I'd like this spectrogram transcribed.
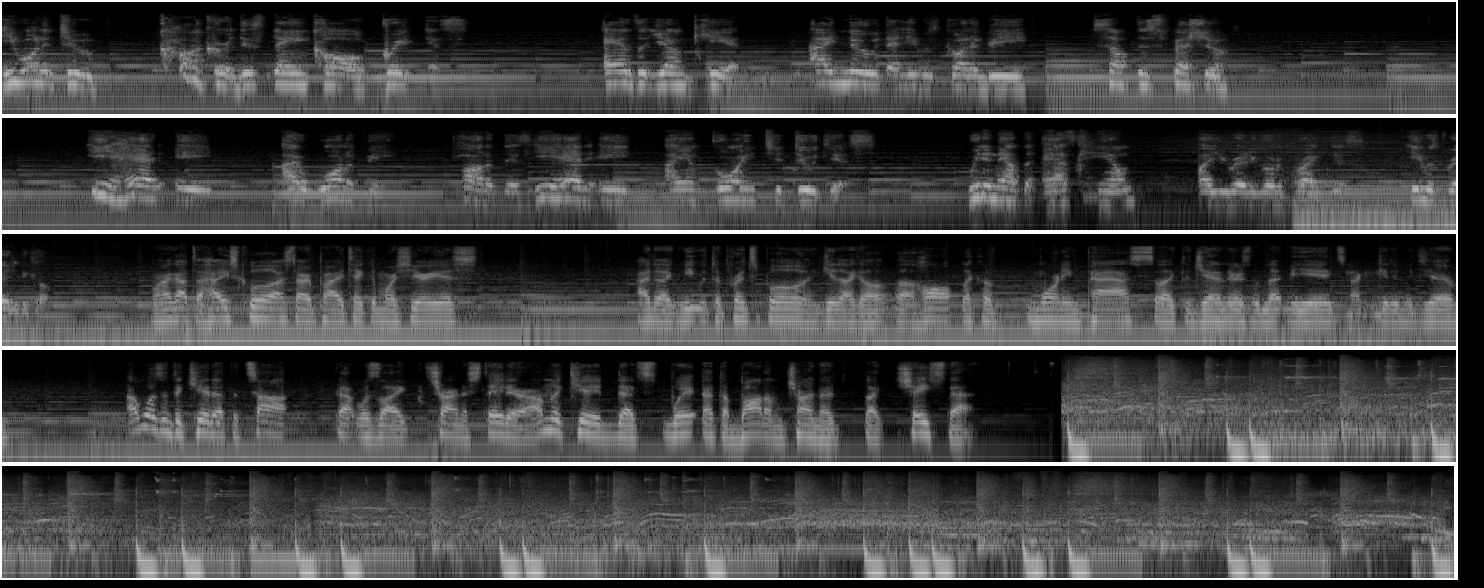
He wanted to conquer this thing called greatness. As a young kid, I knew that he was going to be something special. He had a I want to be part of this. He had a I am going to do this. We didn't have to ask him, Are you ready to go to practice? He was ready to go. When I got to high school, I started probably taking more serious. I'd like meet with the principal and get like a, a hall, like a morning pass, so like the janitors would let me in so I could get in the gym. I wasn't the kid at the top that was like trying to stay there. I'm the kid that's way at the bottom trying to like chase that.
